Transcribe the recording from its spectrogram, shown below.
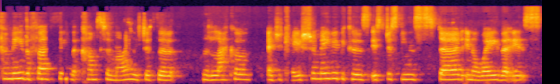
For me, the first thing that comes to mind is just the, the lack of education maybe because it's just been stirred in a way that it's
